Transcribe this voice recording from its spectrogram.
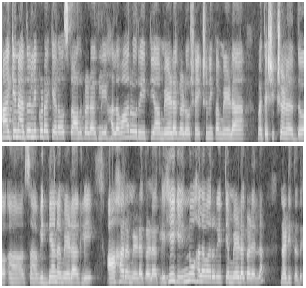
ಹಾಗೇನೆ ಅದರಲ್ಲಿ ಕೂಡ ಕೆಲವು ಸ್ಟಾಲ್ಗಳಾಗಲಿ ಹಲವಾರು ರೀತಿಯ ಮೇಳಗಳು ಶೈಕ್ಷಣಿಕ ಮೇಳ ಮತ್ತು ಶಿಕ್ಷಣದ ಆ, ಸ ವಿಜ್ಞಾನ ಮೇಳ ಆಗಲಿ ಆಹಾರ ಮೇಳಗಳಾಗಲಿ ಹೀಗೆ ಇನ್ನೂ ಹಲವಾರು ರೀತಿಯ ಮೇಳಗಳೆಲ್ಲ ನಡೀತದೆ.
